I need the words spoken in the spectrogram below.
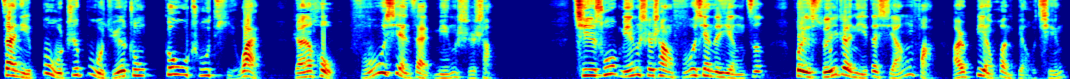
在你不知不觉中勾出体外，然后浮现在冥石上。”起初，冥石上浮现的影子会随着你的想法而变换表情。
